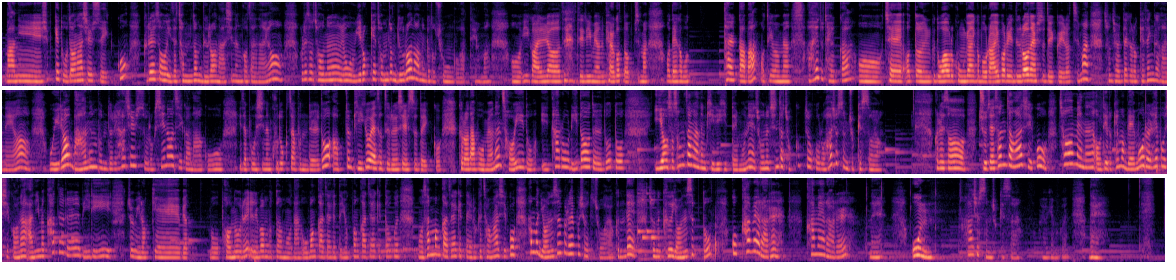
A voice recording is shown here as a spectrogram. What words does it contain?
많이 쉽게 도전하실 수 있고 그래서 이제 점점 늘어나시는 거잖아요. 그래서 저는 어, 이렇게 점점 늘어나는 게 더 좋은 것 같아요. 막 어, 이거 알려드리면 별것도 없지만 어, 내가 못 할까봐 어떻게 보면 아 해도 될까 어 제 어떤 그 노하우를 공유하니까 뭐 라이벌이 늘어날 수도 있고 이렇지만 전 절대 그렇게 생각 안 해요 오히려 많은 분들이 하실수록 시너지가 나고 이제 보시는 구독자분들도 아, 좀 비교해서 들으실 수도 있고 그러다 보면은 저희도 이 타로 리더들도 또 이어서 성장하는 길이기 때문에 저는 진짜 적극적으로 하셨으면 좋겠어요. 그래서 주제 선정하시고 처음에는 어디 이렇게 한번 메모를 해보시거나 아니면 카드를 미리 좀 이렇게 몇 뭐 번호를 1번부터 뭐 난 5번까지 하겠다, 6번까지 하겠다, 혹은 뭐 3번까지 하겠다 이렇게 정하시고 한번 연습을 해보셔도 좋아요. 근데 저는 그 연습도 꼭 카메라를 카메라를 네 온 하셨으면 좋겠어요. 여기 한번 네.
